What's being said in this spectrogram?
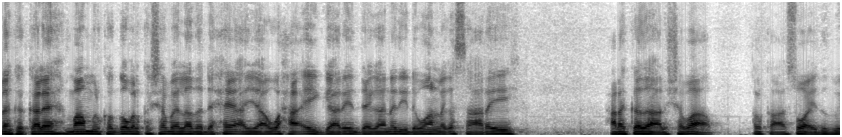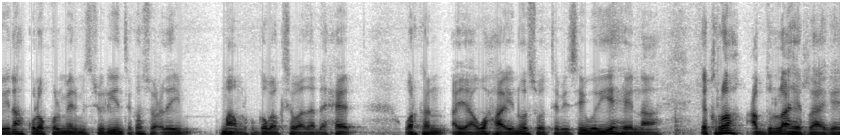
dhanka kale maamulka gobolka shabeellada dhexe ayaa waxa ay gaareen deegaanadii dhowaan laga saaray xarakada al-shabaab halkaasoo ay dadweynaha kula kulmeen mas'uuliyiinta ka socday maamulka gobolka shabeellada dhexe. Warkan ayaa waxa ay soo tabisay wariyaheena iqro cabdulaahi raage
